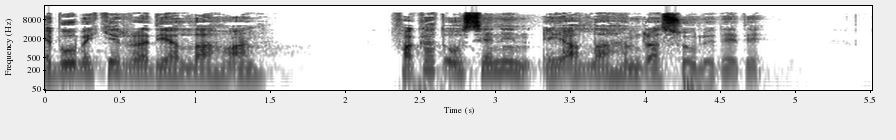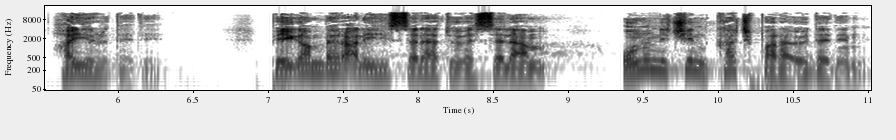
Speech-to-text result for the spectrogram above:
Ebu Bekir radıyallahu an fakat o senin ey Allah'ın Resulü dedi. Hayır dedi. Peygamber aleyhissalatu vesselam onun için kaç para ödedin?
